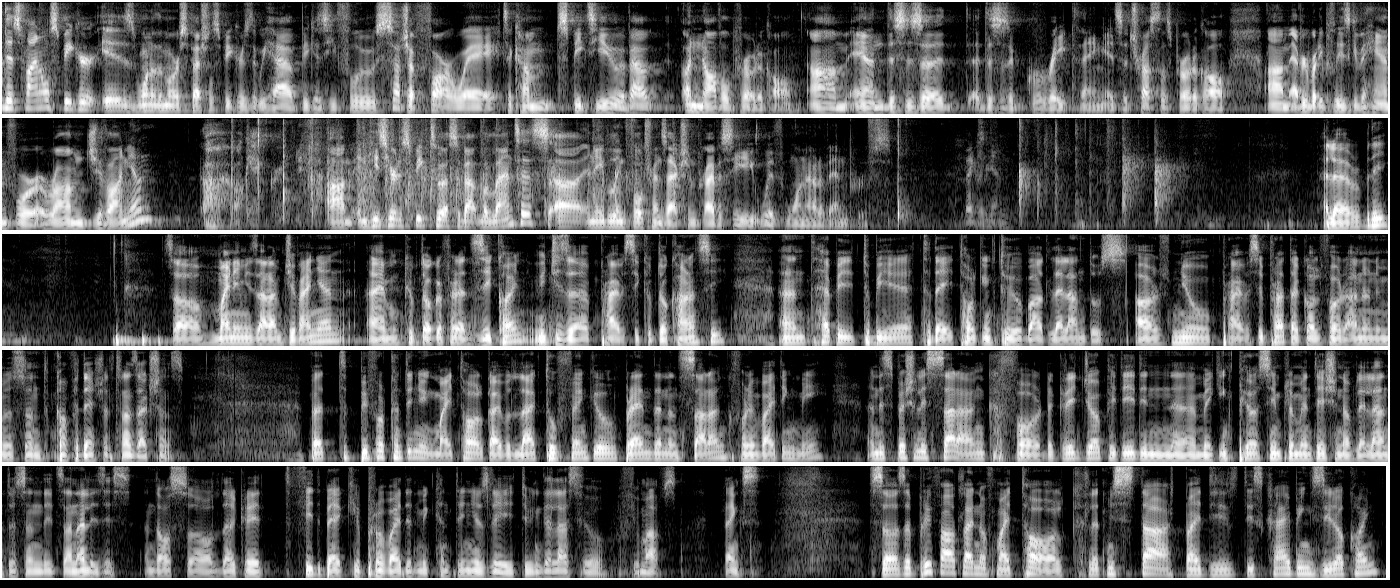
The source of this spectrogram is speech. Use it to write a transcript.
This final speaker is one of the more special speakers that we have because he flew such a far way to come speak to you about a novel protocol. Um, and this is a this is a great thing. It's a trustless protocol. Um, everybody please give a hand for Aram Jivanyan. Oh, okay, great. Um, and he's here to speak to us about Lelantus, uh, enabling full transaction privacy with one out of n proofs. Thanks again. Hello, everybody. So my name is Aram Jivanyan. I'm cryptographer at Zcoin, which is a privacy cryptocurrency. And happy to be here today talking to you about Lelantus, our new privacy protocol for anonymous and confidential transactions. But before continuing my talk, I would like to thank you, Brendan and Sarang, for inviting me and especially Sarang for the great job he did in uh, making POC implementation of Lelantus and its analysis, and also all the great feedback he provided me continuously during the last few, few months. Thanks. So as a brief outline of my talk, let me start by de describing ZeroCoin,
